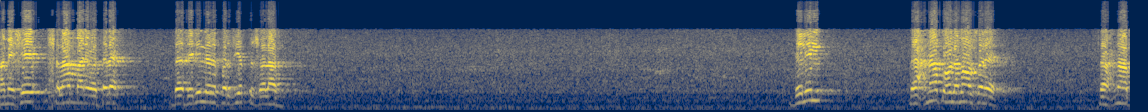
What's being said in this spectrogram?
همیشه سلام باندې وتله دا دلیل د فرضیت سلام دلیل د احناف علماء سره د احناف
